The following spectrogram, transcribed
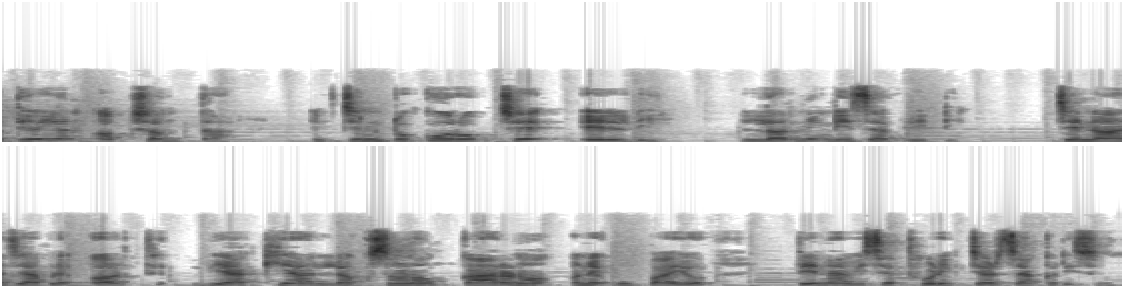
અધ્યયન અક્ષમતા, જેનું ટૂંકું રૂપ છે એલડી લર્નિંગ ડિસેબિલિટી જેનો આજે આપણે અર્થ, વ્યાખ્યા, લક્ષણો, કારણો અને ઉપાયો તેના વિશે થોડીક ચર્ચા કરીશું.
